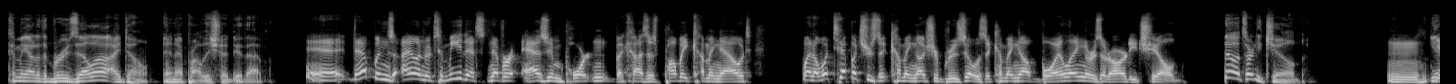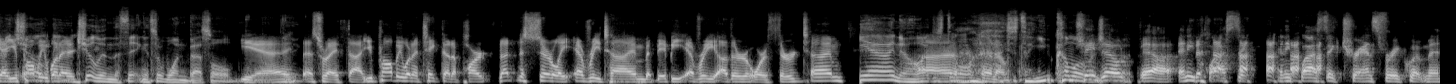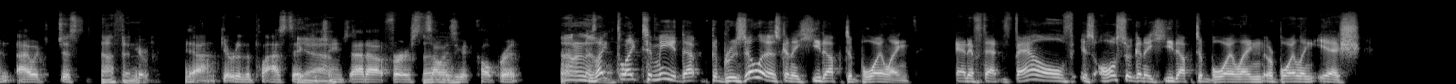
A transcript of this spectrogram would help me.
coming out of the Brewzilla, I don't, and I probably should do that. Eh, that one's, I don't know. To me, that's never as important because it's probably coming out. Well, now, what temperature is it coming out your Brewzilla? Is it coming out boiling or is it already chilled? No, it's already chilled. Mm, yeah, you chill- probably want to. chill in the thing. It's a one vessel. Yeah, thing. that's what I thought. You probably want to take that apart, not necessarily every time, but maybe every other or third time. yeah, I know. I just Uh, don't. I I know. just, you come over. Change and do out, yeah, any plastic, any plastic transfer equipment. I would just, it. nothing. Yeah, get rid of the plastic Yeah. and change that out first. It's No. always a good culprit. I don't know. Like like to me, that the Brewzilla is going to heat up to boiling, and if that valve is also going to heat up to boiling or boiling ish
